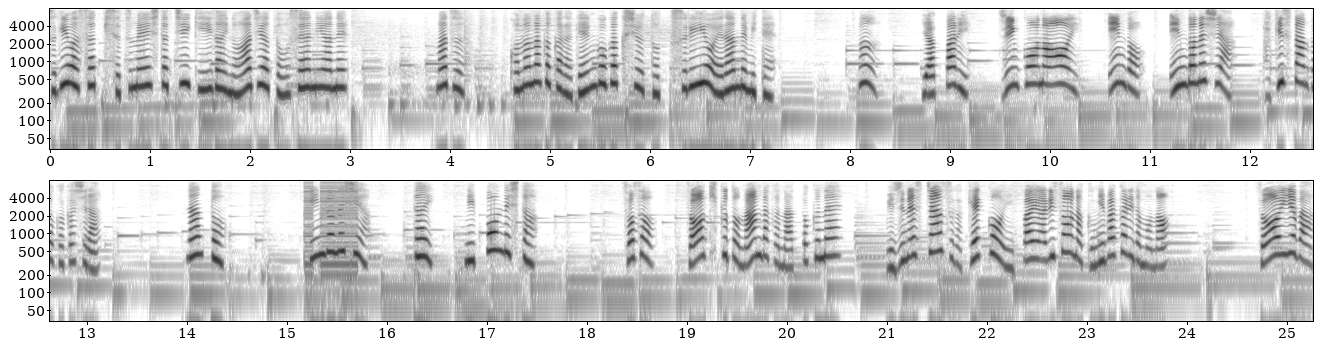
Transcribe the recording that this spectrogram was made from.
次はさっき説明した地域以外のアジアとオセアニアね。まず、この中から言語学習トップ3を選んでみて。うん。やっぱり、人口の多い、インド、インドネシア、パキスタンとかかしら。なんと、インドネシア、タイ、日本でした。そうそう、そう聞くとなんだか納得ね。ビジネスチャンスが結構いっぱいありそうな国ばかりだもの。そういえば、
